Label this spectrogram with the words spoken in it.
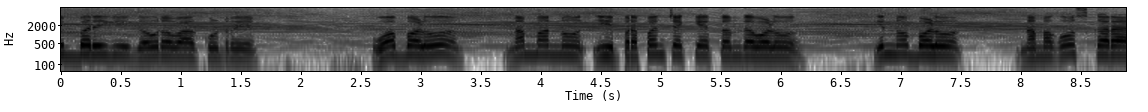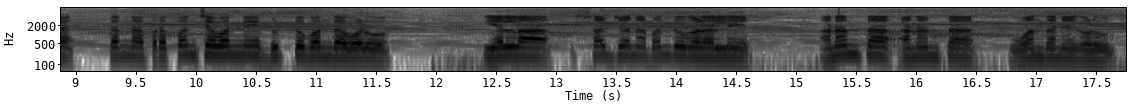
ಇಬ್ಬರಿಗೆ ಗೌರವ ಕೊಡ್ರಿ. ಒಬ್ಬಳು ನಮ್ಮನ್ನು ಈ ಪ್ರಪಂಚಕ್ಕೆ ತಂದವಳು, ಇನ್ನೊಬ್ಬಳು ನಮಗೋಸ್ಕರ ತನ್ನ ಪ್ರಪಂಚವನ್ನೇ ಬಿಟ್ಟು ಬಂದವಳು. ಎಲ್ಲ ಸಜ್ಜನ ಬಂಧುಗಳಲ್ಲಿ ಅನಂತ ಅನಂತ ವಂದನೆಗಳು.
